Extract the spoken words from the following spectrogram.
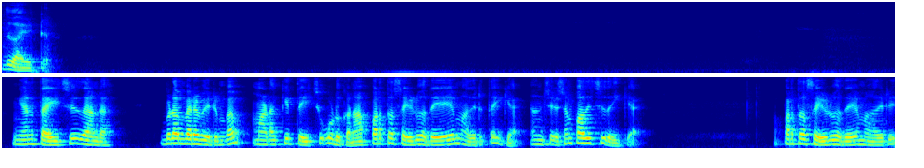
ഇതുമായിട്ട്. ഇങ്ങനെ തയ്ച്ച് ഇതാണ്ട ഇവിടം വരെ വരുമ്പം മടക്കി തയ്ച്ച് കൊടുക്കണം. അപ്പുറത്തെ സൈഡും അതേമാതിരി തയ്ക്കാം. അതിനുശേഷം പതിച്ച് തയ്ക്കാം. അപ്പുറത്തെ സൈഡും അതേമാതിരി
